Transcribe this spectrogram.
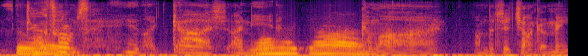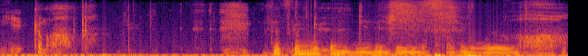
So Dude, that's what. I'm saying. Like, gosh, I need. Oh my god. Come on. I'm the Tachanka main here. Come on. That's gonna be the most amazing thing in the fucking world. Oh,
